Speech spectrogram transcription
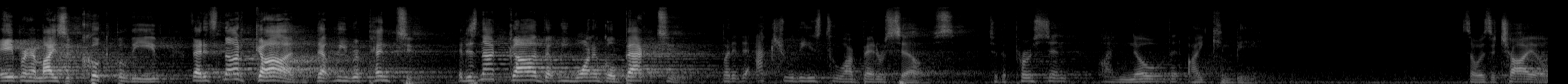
Abraham Isaac Kook, believed that it's not God that we repent to. It is not God that we want to go back to, but it actually is to our better selves, to the person I know that I can be. So, as a child,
